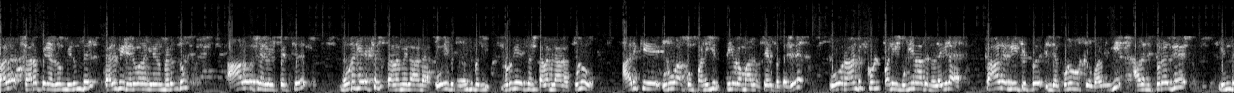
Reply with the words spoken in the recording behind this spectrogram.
பல தரப்பினரும் இருந்து கல்வி நிறுவனங்களிடமிருந்தும் ஆலோசனைகளை பெற்று முருகேசன் தலைமையிலான ஓய்வு பெற்ற நீதிபதி முருகேசன் தலைமையிலான குழு அறிக்கையை உருவாக்கும் பணியில் தீவிரமாக செயல்பட்டது. ஓராண்டுக்குள் பணி முடியாத நிலையில கால நீட்டிப்பு இந்த குழுவுக்கு வழங்கி அதன் பிறகு இந்த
